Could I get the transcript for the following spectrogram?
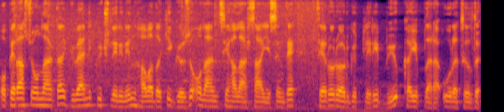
Operasyonlarda güvenlik güçlerinin havadaki gözü olan SİHA'lar sayesinde terör örgütleri büyük kayıplara uğratıldı.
